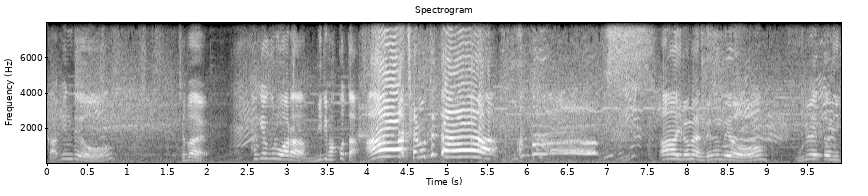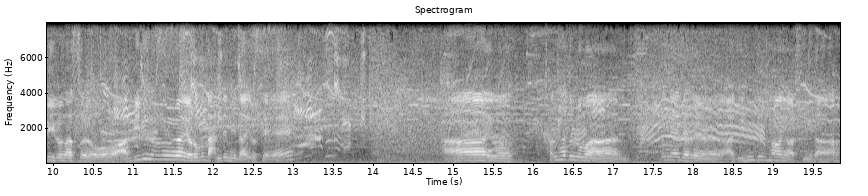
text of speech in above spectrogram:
까빈데요. 제발 타격으로 와라. 미리 바꿨다. 아 잘못했다! 아 이러면 안되는데요. 우려했던 일이 일어났어요. 아 미리 누르면 여러분도 안됩니다 이렇게. 아 이거 천사들로만 끝내야 되는 아주 힘든 상황이 왔습니다.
